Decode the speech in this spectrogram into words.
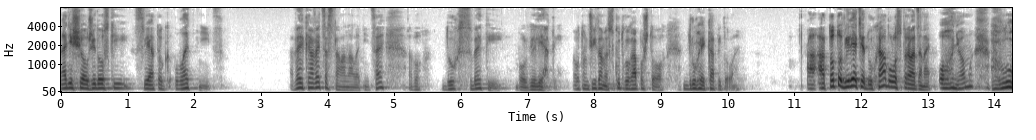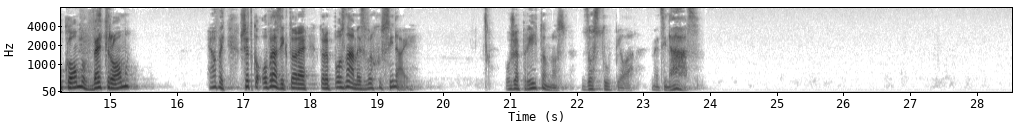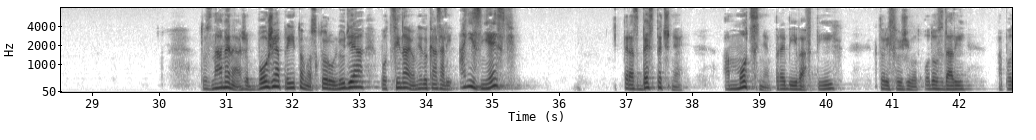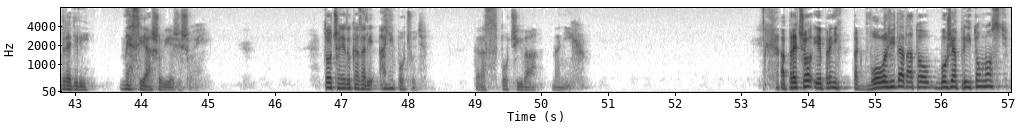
nadišiel židovský sviatok letníc. A veľká vec sa stala na letnice, lebo Duch Svetý bol vyliatý. O tom čítame v skutkoch Apoštoloch, 2. kapitole. A, a toto vyliatie ducha bolo sprevádzané ohňom, hlukom, vetrom. Je opäť všetko obrazy, ktoré, ktoré poznáme z vrchu Sinaj. Božia prítomnosť, zostúpila medzi nás. To znamená, že Božia prítomnosť, ktorú ľudia pod Sinajom nedokázali ani zniesť, teraz bezpečne a mocne prebýva v tých, ktorí svoj život odovzdali a podriadili Mesiášovi Ježišovi. To, čo nedokázali ani počuť, teraz spočíva na nich. A prečo je pre nich tak dôležitá táto Božia prítomnosť?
